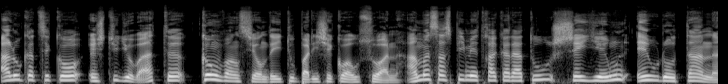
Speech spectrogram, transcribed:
alokatzeko estudio bat, konvenzion deitu Pariseko auzoan. Amazazpi metrak aratu, seieun eurotan.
